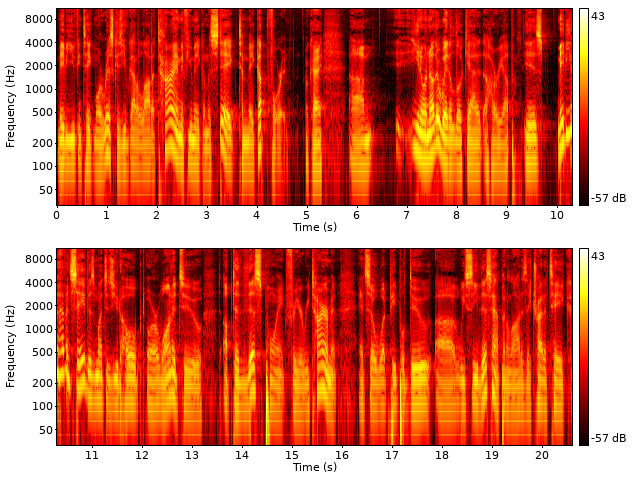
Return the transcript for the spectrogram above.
maybe you can take more risk because you've got a lot of time if you make a mistake to make up for it okay? Um, you know another way to look at it a hurry up is maybe you haven't saved as much as you'd hoped or wanted to up to this point for your retirement. And so what people do uh, we see this happen a lot is they try to take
